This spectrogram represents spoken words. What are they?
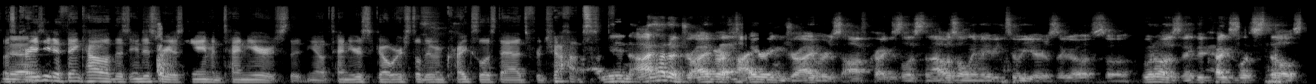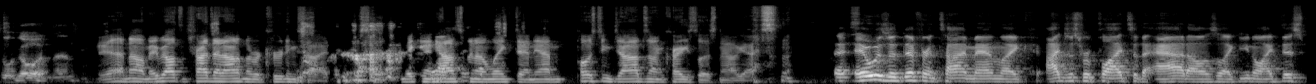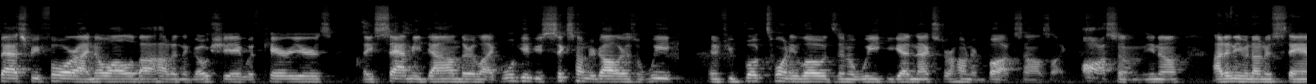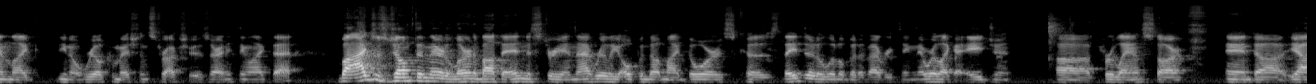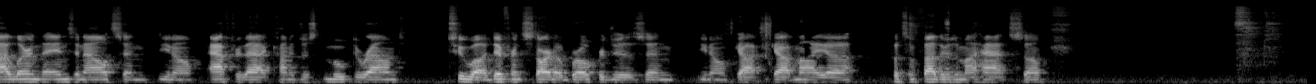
that's Yeah. crazy to think how this industry has came in ten years. That you know, ten years ago we were still doing Craigslist ads for jobs. I mean, I had a driver hiring drivers off Craigslist, and that was only maybe two years ago. So who knows? Maybe Craigslist still still going, man. Yeah, no, maybe I'll have to try that out on the recruiting side. Start making an announcement on LinkedIn. Yeah, I'm posting jobs on Craigslist now, guys. It was a different time, man. Like I just replied to the ad. I was like, you know, I dispatched before. I know all about how to negotiate with carriers. They sat me down. They're like, we'll give you six hundred dollars a week, and if you book twenty loads in a week, you get an extra hundred bucks. And I was like, awesome. You know, I didn't even understand like you know real commission structures or anything like that. But I just jumped in there to learn about the industry, and that really opened up my doors because they did a little bit of everything. They were like an agent uh, for Landstar and uh, yeah, I learned the ins and outs, and you know, after that, kind of just moved around to uh, different startup brokerages, and you know, got got my uh, put some feathers in my hat. So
